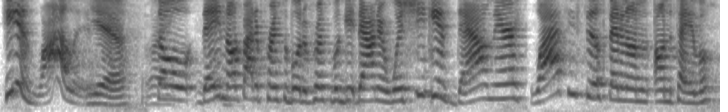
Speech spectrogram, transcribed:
he is wilding. Yeah. Right. So they notify the principal. The principal get down there. When she gets down there, why is he still standing on on the table?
